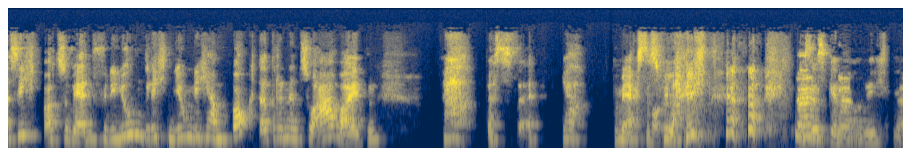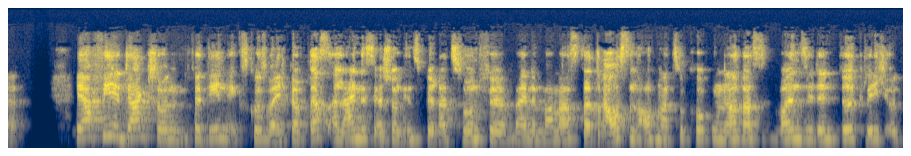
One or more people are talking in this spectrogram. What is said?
sichtbar zu werden für die Jugendlichen. Die Jugendlichen haben Bock, da drinnen zu arbeiten. Das, äh, ja, du merkst es vielleicht. das ist genau richtig. Ja, vielen Dank schon für den Exkurs, weil ich glaube, das allein ist ja schon Inspiration für meine Mamas da draußen auch mal zu gucken, ne? was wollen sie denn wirklich und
